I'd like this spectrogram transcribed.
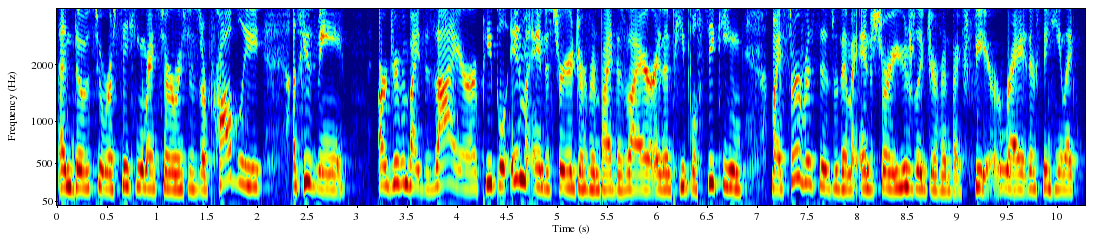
and those who are seeking my services are probably excuse me are driven by desire. People in my industry are driven by desire, and then people seeking my services within my industry are usually driven by fear, right? They're thinking like,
